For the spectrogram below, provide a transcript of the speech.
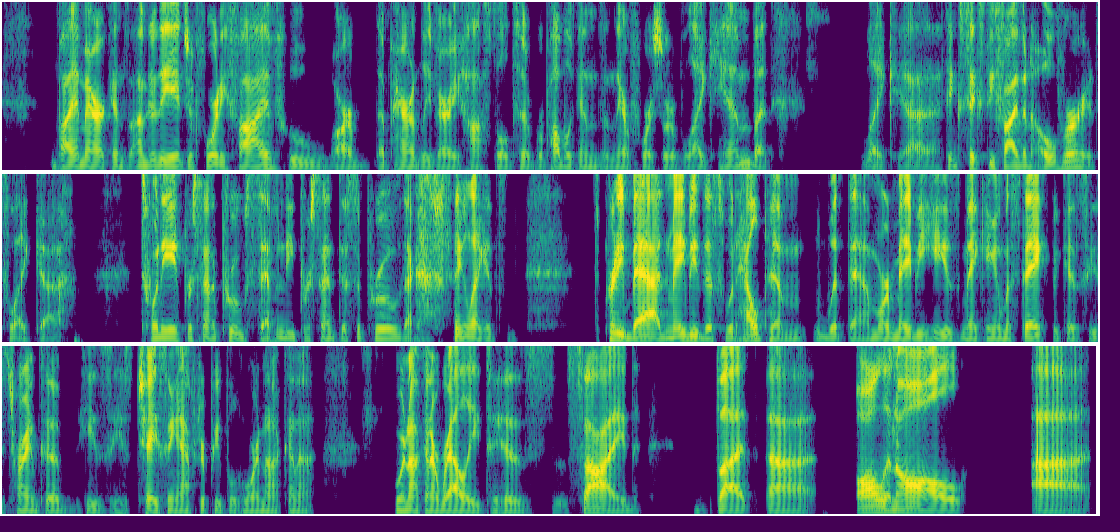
by Americans under the age of 45 who are apparently very hostile to Republicans and therefore sort of like him. But like, uh, I think 65 and over, it's like uh, 28% approve, 70% disapprove, that kind of thing. Like, it's it's pretty bad. Maybe this would help him with them, or maybe he's making a mistake because he's trying to he's he's chasing after people who are not gonna who are not gonna rally to his side. But uh all in all, uh,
